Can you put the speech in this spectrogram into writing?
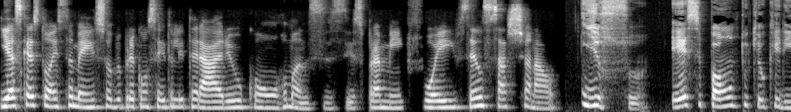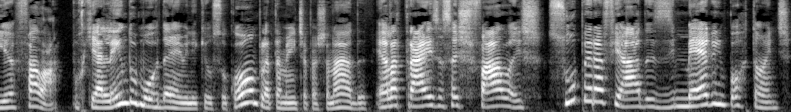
E as questões também sobre o preconceito literário com romances. Isso para mim foi sensacional. Isso esse ponto que eu queria falar. Porque além do humor da Emily, que eu sou completamente apaixonada, ela traz essas falas super afiadas e mega importantes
